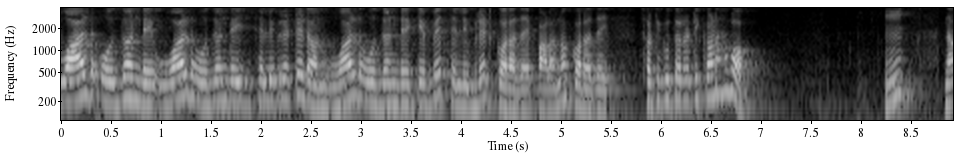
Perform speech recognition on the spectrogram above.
world ozone day world ozone day is celebrated on world ozone day কেবে সেলিব্রেট করা যায় পালন করা যায় সঠিক উত্তরটি কোণ হব হুম না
